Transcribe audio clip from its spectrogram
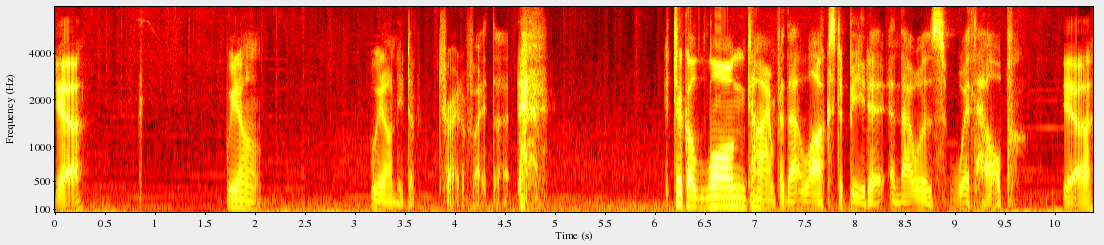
yeah. We don't. We don't need to try to fight that. it took a long time for that Lox to beat it, and that was with help. Yeah.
